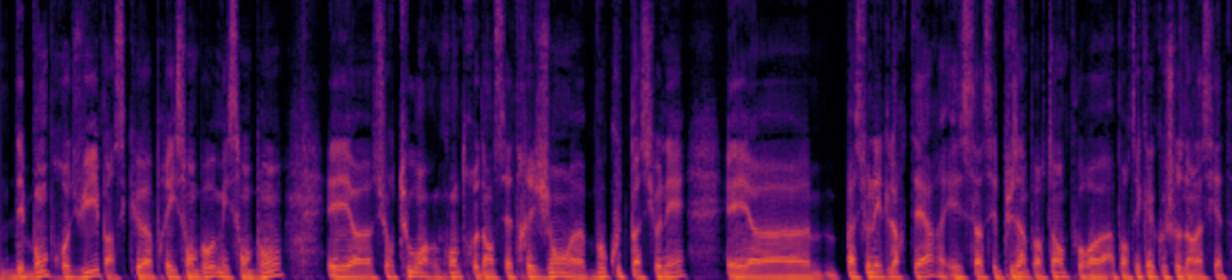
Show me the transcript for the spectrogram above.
des bons produits parce qu'après ils sont beaux mais ils sont bons. Et surtout on rencontre dans cette région beaucoup de passionnés. Et euh, passionnés de leur terre et ça c'est le plus important pour euh, apporter quelque chose dans l'assiette.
